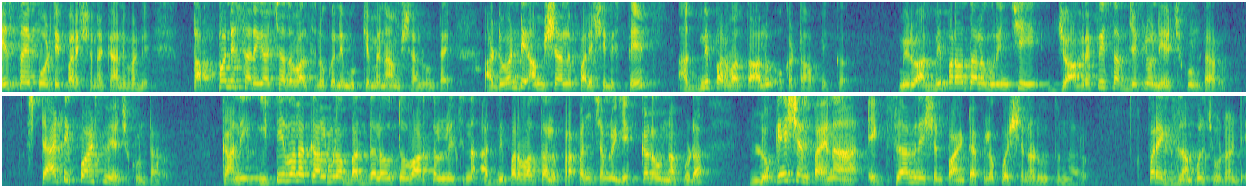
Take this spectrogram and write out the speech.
ఏ స్థాయి పోటీ పరీక్షన కానివ్వండి తప్పనిసరిగా చదవాల్సిన కొన్ని ముఖ్యమైన అంశాలు ఉంటాయి. అటువంటి అంశాలను పరిశీలిస్తే అగ్నిపర్వతాలు ఒక టాపిక్. మీరు అగ్నిపర్వతాల గురించి జాగ్రఫీ సబ్జెక్ట్లో నేర్చుకుంటారు స్టాటిక్ పాయింట్స్ నేర్చుకుంటారు. కానీ ఇటీవల కాలంలో బద్దలవుతూ వార్తలు నిలిచిన అగ్నిపర్వతాలు ప్రపంచంలో ఎక్కడ ఉన్నా కూడా లొకేషన్ పైన ఎగ్జామినేషన్ పాయింట్ ఆఫ్ వ్యూలో క్వశ్చన్ అడుగుతున్నారు. ఫర్ ఎగ్జాంపుల్ చూడండి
